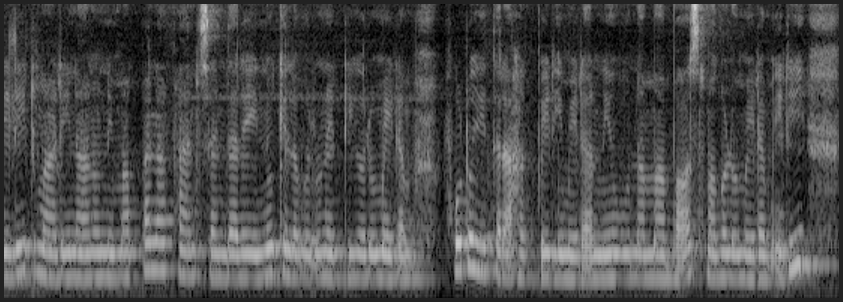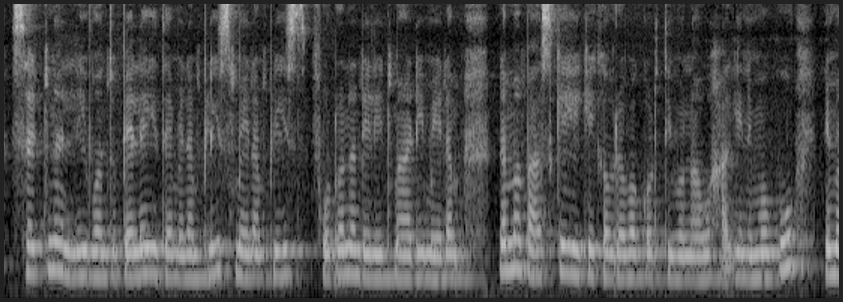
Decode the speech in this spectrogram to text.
ಡಿಲೀಟ್ ಮಾಡಿ, ನಾನು ನಿಮ್ಮಪ್ಪನ ಫ್ಯಾನ್ಸ್ ಎಂದರೆ ಇನ್ನು ಕೆಲವರು ನೆಟ್ಟಿಗರು ಮೇಡಮ್ ಫೋಟೋ ಈ ಥರ ಹಾಕಬೇಡಿ ಮೇಡಮ್ ನೀವು ನಮ್ಮ ಬಾಸ್ ಮಗಳು ಮೇಡಮ್ ಇಡೀ ಸೆಟ್ನಲ್ಲಿ ಒಂದು ಬೆಲೆ ಇದೆ ಮೇಡಮ್ ಪ್ಲೀಸ್ ಮೇಡಮ್ ಪ್ಲೀಸ್ ಫೋಟೋನ ಡಿಲೀಟ್ ಮಾಡಿ ಮೇಡಮ್ ನಮ್ಮ ಬಾಸ್ಗೆ ಹೇಗೆ ಗೌರವ ಕೊಡ್ತೀವೋ ನಾವು ಹಾಗೆ ನಿಮಗೂ ನಿಮ್ಮ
